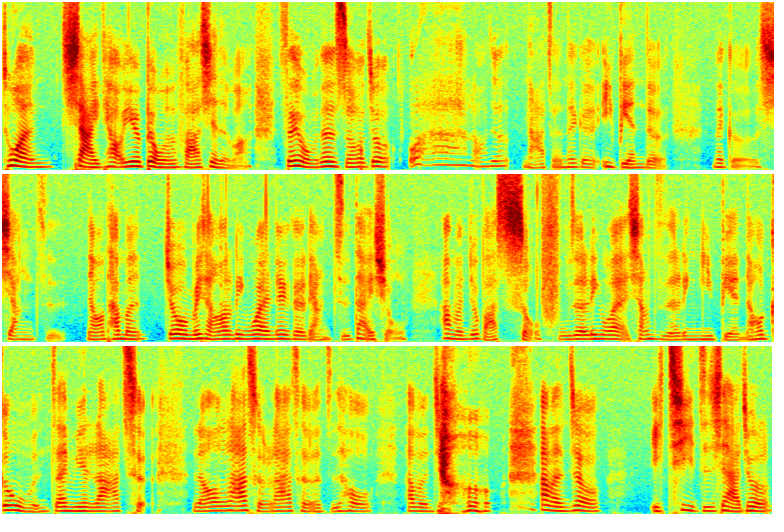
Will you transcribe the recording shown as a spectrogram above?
突然吓一跳，因为被我们发现了嘛，所以我们那时候就哇，然后就拿着那个一边的那个箱子，然后他们就没想到另外那个两只袋熊，他们就把手扶着另外箱子的另一边，然后跟我们在那边拉扯，然后拉扯拉扯了之后，他们就 他们就一气之下就。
